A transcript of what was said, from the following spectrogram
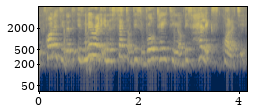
the, quality that is mirrored in the set of this rotating, of this helix quality.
